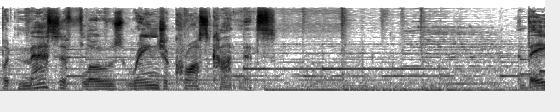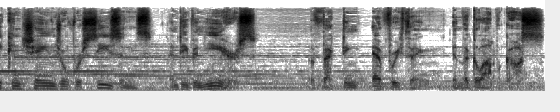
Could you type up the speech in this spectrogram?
But massive flows range across continents. And they can change over seasons and even years, affecting everything in the Galapagos.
